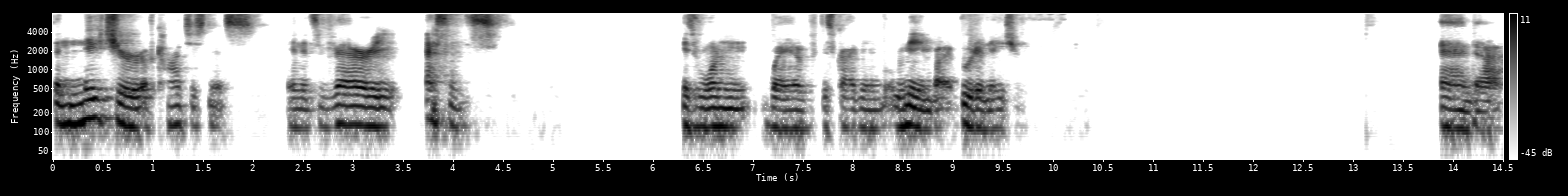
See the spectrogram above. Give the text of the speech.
the nature of consciousness and its very essence is one way of describing what we mean by buddha nature. And uh,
